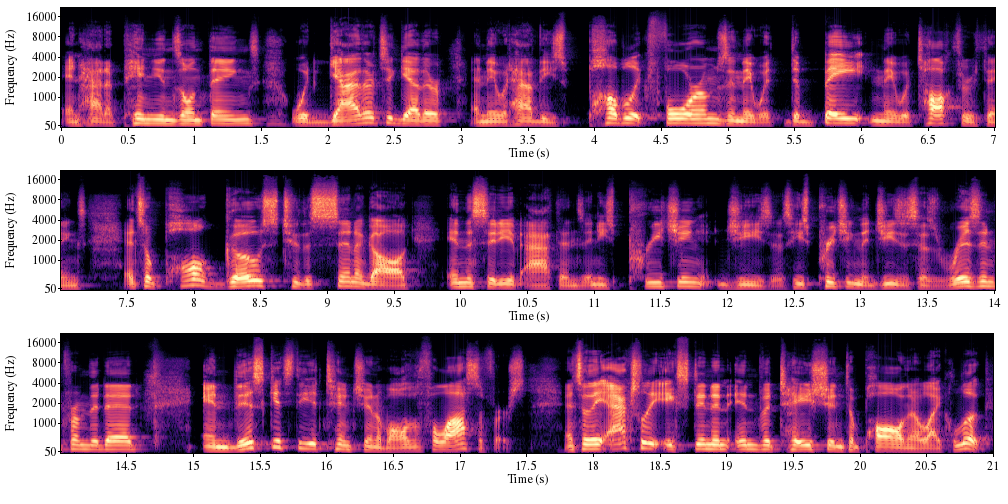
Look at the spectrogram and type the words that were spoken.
and had opinions on things would gather together and they would have these public forums and they would debate and they would talk through things. And so Paul goes to the synagogue in the city of Athens and he's preaching Jesus. He's preaching that Jesus has risen from the dead. And this gets the attention of all the philosophers. And so they actually extend an invitation to Paul and they're like, look,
